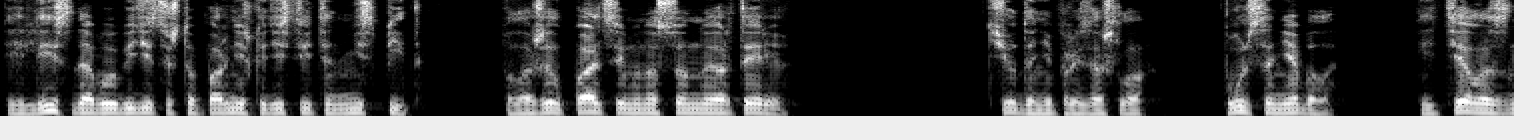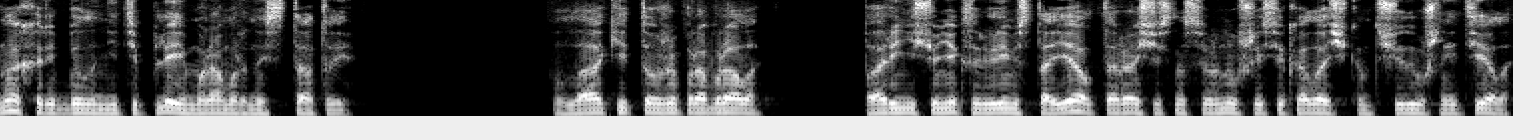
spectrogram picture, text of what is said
и лис, дабы убедиться, что парнишка действительно не спит, положил пальцы ему на сонную артерию. Чуда не произошло. Пульса не было, и тело знахаря было не теплее мраморной статуи. Лаки тоже пробрало. Парень еще некоторое время стоял, таращась на свернувшееся калачиком тщедушное тело,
